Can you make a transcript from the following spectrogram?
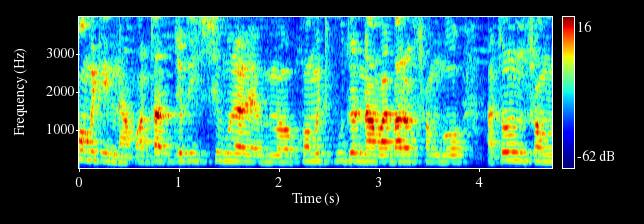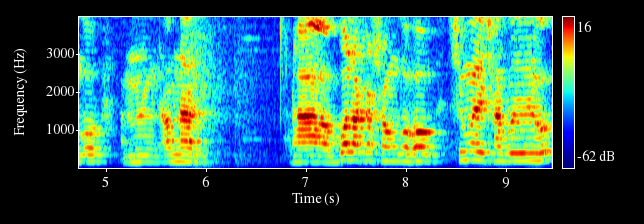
কমিটির নাম, অর্থাৎ যদি শিমুলার কমিটি পুজোর নাম হয়, বালক সংঘ তরুণ সংঘ আপনার বলাকা সংঘ হোক, শিমুলারি সার্বজনীন হোক,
